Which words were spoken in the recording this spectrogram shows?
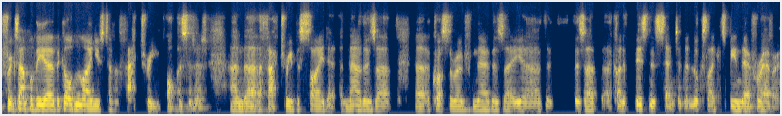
for example, the uh, the Golden Lion used to have a factory opposite it and uh, a factory beside it, and now there's a uh, across the road from there. There's a uh, there's a, a, kind of business center that looks like it's been there forever,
